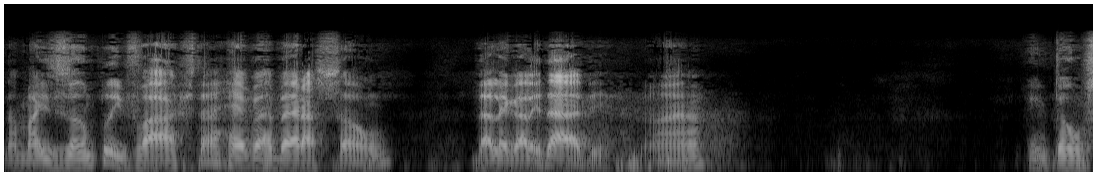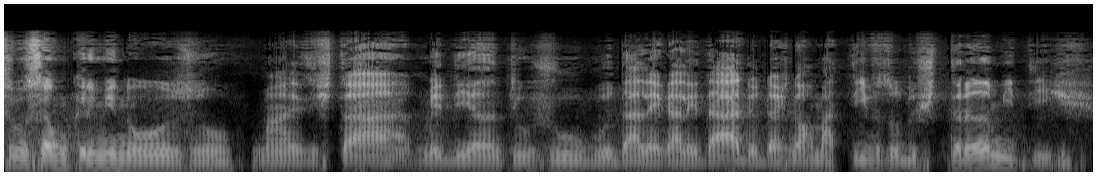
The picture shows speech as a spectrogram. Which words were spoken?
na mais ampla e vasta reverberação da legalidade. É? Então, se você é um criminoso, mas está mediante o julgo da legalidade ou das normativas ou dos trâmites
